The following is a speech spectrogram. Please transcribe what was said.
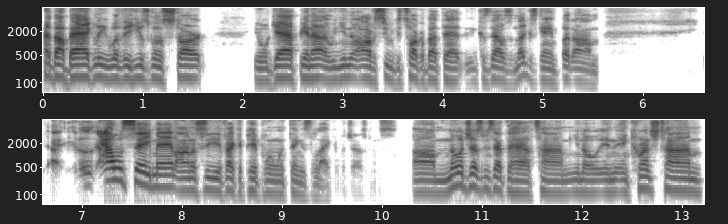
about Bagley whether he was going to start. You know, Gap being out. You know, obviously we could talk about that because that was a Nuggets game, but um, I would say, man, honestly, if I could pinpoint one thing, is the lack of adjustments. Um, no adjustments at the halftime. You know, in, in crunch time,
